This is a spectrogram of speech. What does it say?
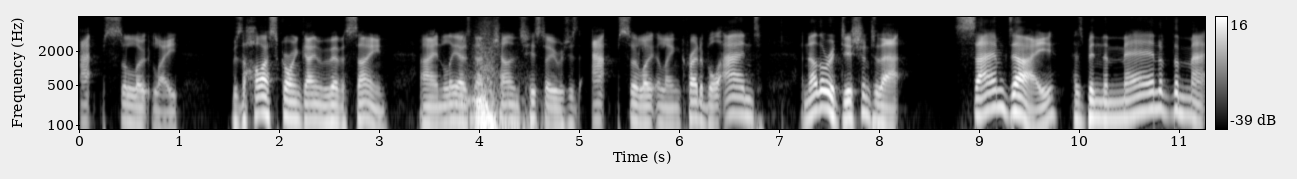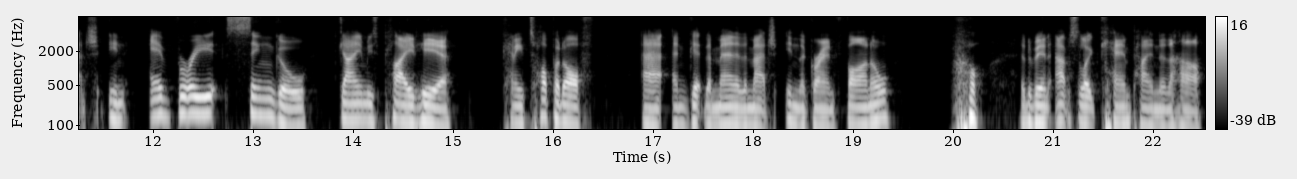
absolutely, it was the highest scoring game we've ever seen uh, in Leo's NAB Challenge history, which is absolutely incredible. And another addition to that, Sam Day has been the man of the match in every single game he's played here. Can he top it off uh, and get the man of the match in the grand final? It'll be an absolute campaign and a half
